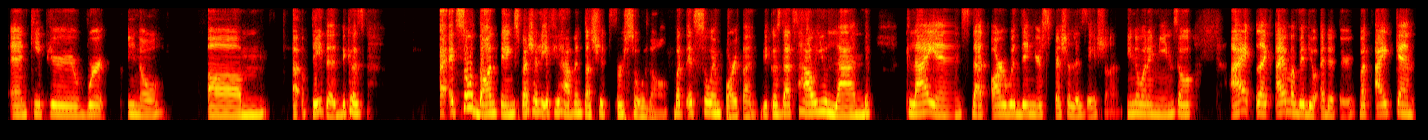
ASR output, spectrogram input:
and keep your work you know um updated because it's so daunting, especially if you haven't touched it for so long. But it's so important because that's how you land clients that are within your specialization. You know what I mean? So I like I'm a video editor, but I can't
